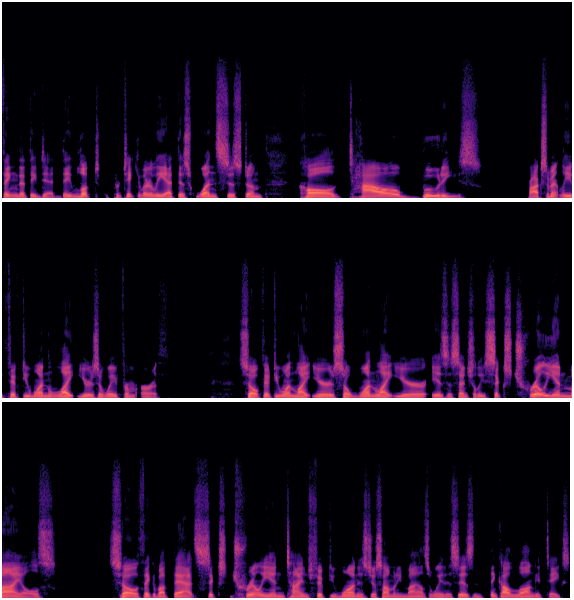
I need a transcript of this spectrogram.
thing that they did. They looked particularly at this one system called Tau Bootes, approximately 51 light years away from Earth. So 51 light years. So one light year is essentially 6 trillion miles. So think about that. 6 trillion times 51 is just how many miles away this is. And think how long it takes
